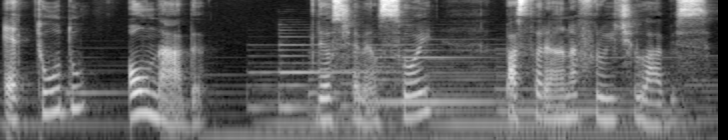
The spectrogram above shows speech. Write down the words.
É tudo ou nada. Deus te abençoe. Pastora Ana Fruit Labs.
